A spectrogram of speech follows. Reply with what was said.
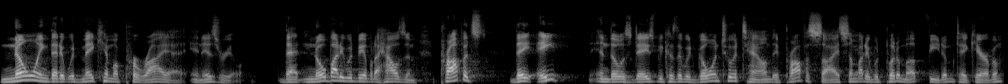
knowing that it would make him a pariah in Israel, that nobody would be able to house him. Prophets, they ate in those days because they would go into a town, they prophesy, somebody would put them up, feed them, take care of them.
